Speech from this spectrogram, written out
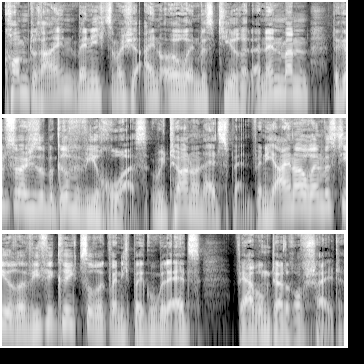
kommt rein, wenn ich zum Beispiel ein Euro investiere. Da nennt man, da gibt es zum Beispiel so Begriffe wie ROAS, Return on Ad Spend. Wenn ich ein Euro investiere, wie viel kriege ich zurück, wenn ich bei Google Ads Werbung darauf schalte.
